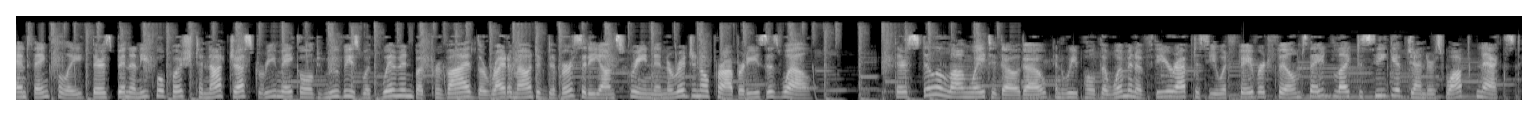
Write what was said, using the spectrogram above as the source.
And thankfully, there's been an equal push to not just remake old movies with women but provide the right amount of diversity on screen in original properties as well. There's still a long way to go though, and we polled the women of TheWrap to see what favorite films they'd like to see get gender swapped next.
